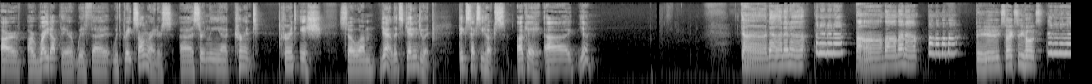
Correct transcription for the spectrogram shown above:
are are right up there with uh, with great songwriters. Uh, certainly uh, current current ish. So um, yeah, let's get into it. Big sexy hooks. Okay, yeah. Da da da da da ba ba ba da ba ba ba ba. Big sexy hooks. Da da da da.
